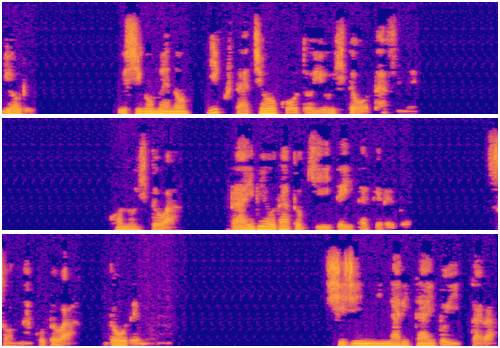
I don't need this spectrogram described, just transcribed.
夜、牛込の生田長光という人を訪ねこの人は雷病だと聞いていたけれど、そんなことはどうでもいい。詩人になりたいと言ったら、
